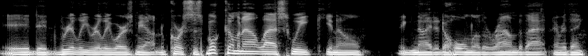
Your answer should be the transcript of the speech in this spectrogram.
It, it really, really wears me out. And of course, this book coming out last week, you know, ignited a whole nother round of that and everything.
